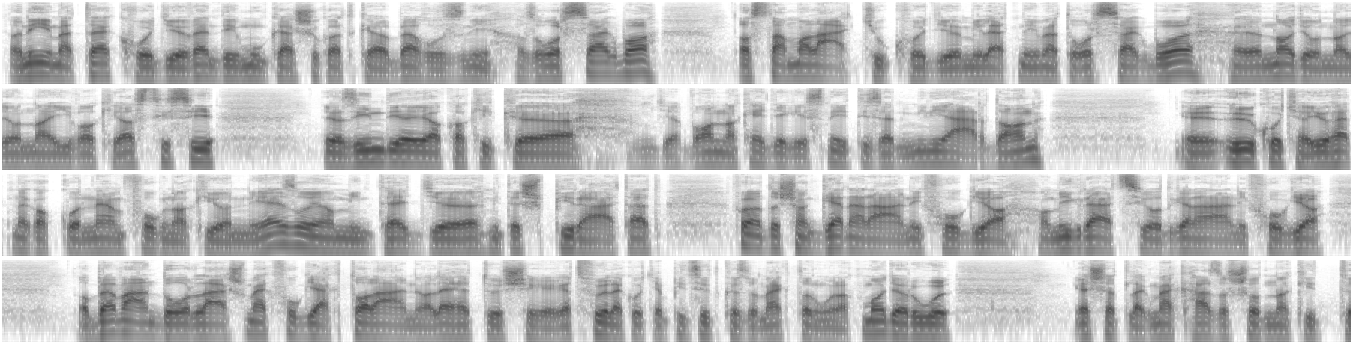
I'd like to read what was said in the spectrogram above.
a németek, hogy vendégmunkásokat kell behozni az országba, aztán ma látjuk, hogy mi lett Németországból. Nagyon-nagyon naív, aki azt hiszi, Az indiaiak, akik ugye vannak 1,4 milliárdan, ők, hogyha jöhetnek, akkor nem fognak jönni. Ez olyan, mint egy, mint egy spirál, tehát folyamatosan generálni fogja a migrációt, generálni fogja a bevándorlás, meg fogják találni a lehetőségeket, főleg, hogyha picit közben megtanulnak magyarul, esetleg megházasodnak itt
